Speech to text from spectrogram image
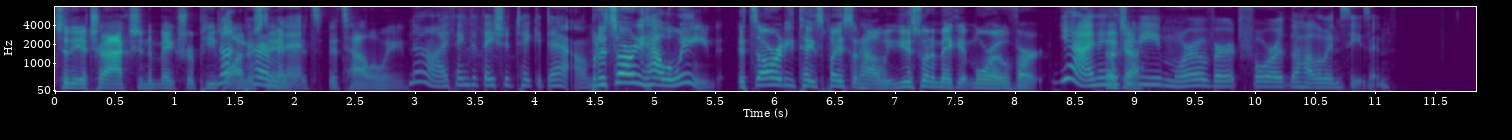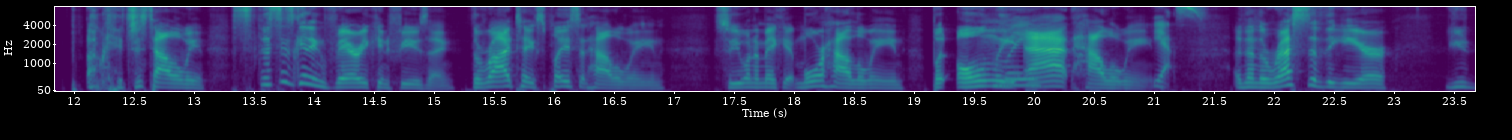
to the attraction to make sure people Not understand permanent. it's it's Halloween. no, I think that they should take it down. But it's already Halloween. It's already takes place on Halloween. You just want to make it more overt. yeah, I think it should Okay. be more overt for the Halloween season. Okay, it's just Halloween. S- This is getting very confusing. The ride takes place at Halloween, so you want to make it more Halloween, but only, Only- at Halloween. Yes. And then the rest of the year, you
